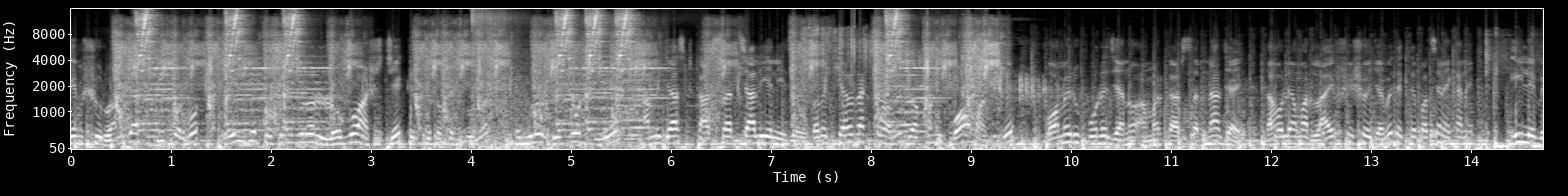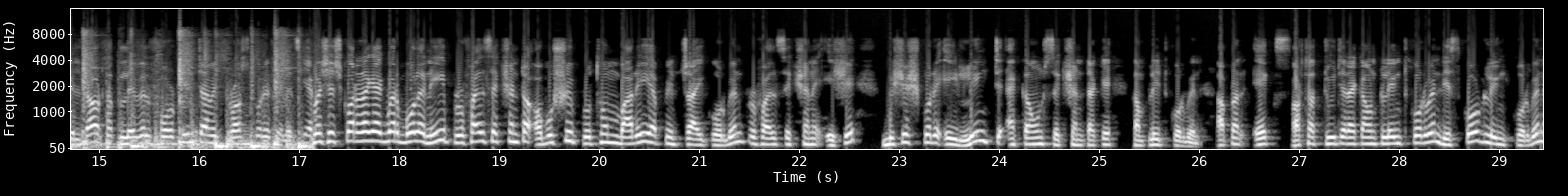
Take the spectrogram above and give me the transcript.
গেম শুরু। আমি জাস্ট কি করব? এই যে টোকেনগুলোর লোগো আসছে ক্রিপ্টো টোকেনগুলো এগুলোর উপর দিয়ে আমি জাস্ট কারসার চালিয়ে নিয়ে যাব। তবে খেয়াল রাখতে হবে, যখনই বম আসবে বমের উপরে যেন আমার কারসার না যায়, তাহলে আমার লাইফ শেষ হয়ে যাবে। দেখতে পাচ্ছেন এখানে এই লেভেলটা অর্থাৎ লেভেল ফোরটিনটা আমি ক্রস করে ফেলেছি। এবার শেষ করার আগে একবার বলে নিই প্রোফাইল সেকশনটা অবশ্যই প্রথমবারেই আপনি ট্রাই করবেন। প্রোফাইল সেকশনে এসে বিশেষ করে এই লিঙ্কড অ্যাকাউন্ট সেকশনটাকে কমপ্লিট করবেন। আপনার এক্স অর্থাৎ টুইটার অ্যাকাউন্ট লিঙ্ক করবেন ডিসকোড লিঙ্ক করবেন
